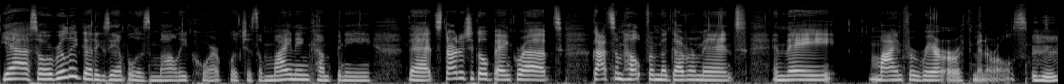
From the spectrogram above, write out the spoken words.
Yeah, so a really good example is Molycorp, which is a mining company that started to go bankrupt, got some help from the government, and they mine for rare earth minerals. Mm-hmm.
